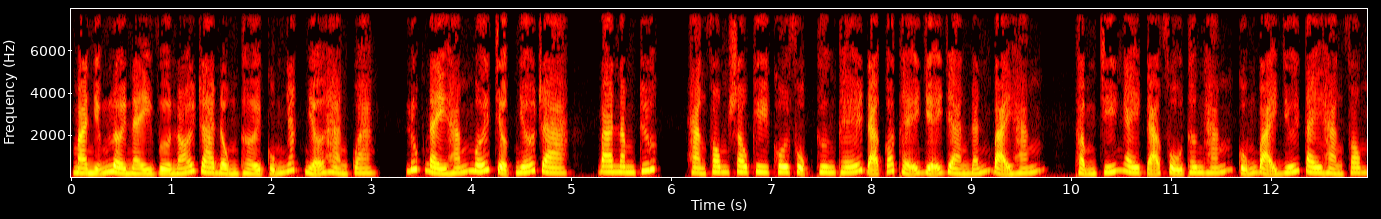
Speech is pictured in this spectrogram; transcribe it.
mà những lời này vừa nói ra đồng thời cũng nhắc nhở Hàng Quang, lúc này hắn mới chợt nhớ ra, ba năm trước, Hàng Phong sau khi khôi phục thương thế đã có thể dễ dàng đánh bại hắn, thậm chí ngay cả phụ thân hắn cũng bại dưới tay Hàng Phong.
